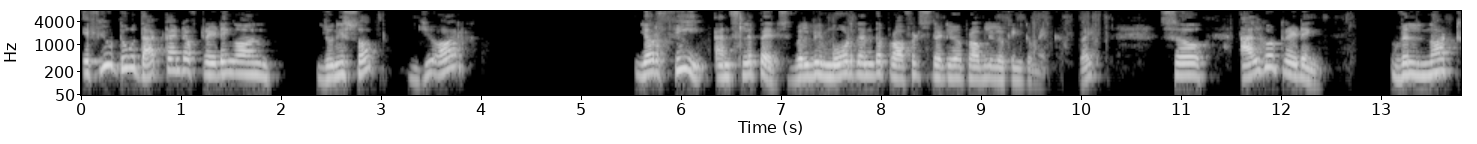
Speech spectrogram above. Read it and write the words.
if you do that kind of trading on uniswap your your fee and slippage will be more than the profits that you're probably looking to make right? So algo trading will not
